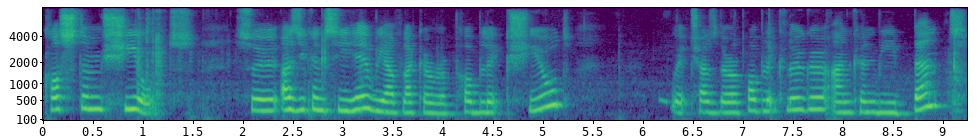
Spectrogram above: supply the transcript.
custom shields. So as you can see here, we have like a Republic shield, which has the Republic logo and can be bent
